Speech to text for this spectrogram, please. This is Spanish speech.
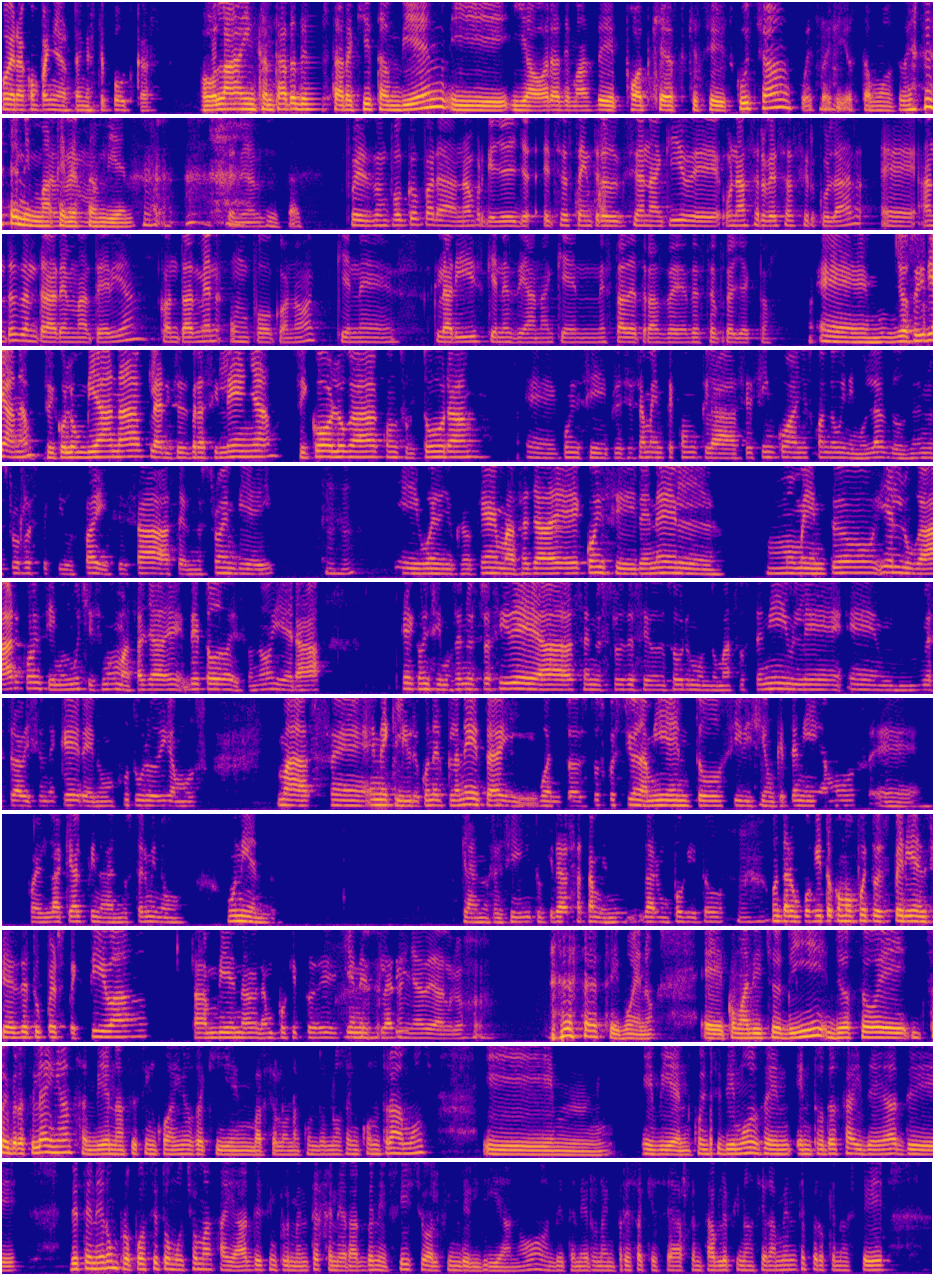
poder acompañarte en este podcast. Hola, encantada de estar aquí también y, y ahora además de podcast que se escucha, pues aquí estamos en imágenes también. Genial. Exacto. Pues un poco para, ¿no? Porque yo he hecho esta introducción aquí de una cerveza circular. Eh, antes de entrar en materia, contadme un poco, ¿no? ¿Quién es Clarice, quién es Diana, quién está detrás de, de este proyecto? Eh, yo soy Diana, soy colombiana, Clarice es brasileña, psicóloga, consultora. Eh, coincidí precisamente con clase cinco años cuando vinimos las dos de nuestros respectivos países a hacer nuestro MBA. Y bueno, yo creo que más allá de coincidir en el momento y el lugar, coincidimos muchísimo más allá de, de todo eso, ¿no? Y era que coincidimos en nuestras ideas, en nuestros deseos sobre un mundo más sostenible, en nuestra visión de querer un futuro, digamos, más eh, en equilibrio con el planeta y bueno, todos estos cuestionamientos y visión que teníamos eh, fue la que al final nos terminó uniendo. Claro, no sé si tú quieras también dar un poquito, contar un poquito cómo fue tu experiencia desde tu perspectiva, también habla un poquito de quién es Clarice. Añade algo. sí, bueno, eh, como ha dicho Di, yo soy, soy brasileña, también hace cinco años aquí en Barcelona cuando nos encontramos y, y bien, coincidimos en, en, toda esa idea de, de, tener un propósito mucho más allá de simplemente generar beneficio al fin del día, ¿no? De tener una empresa que sea rentable financieramente, pero que no esté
